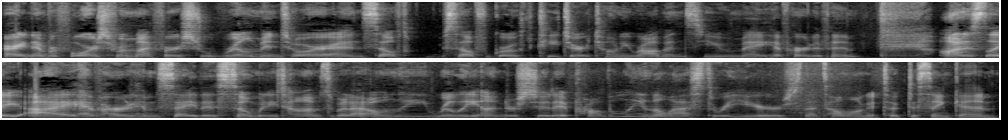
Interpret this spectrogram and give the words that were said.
All right, number four is from my first real mentor and self self growth teacher, Tony Robbins. You may have heard of him. Honestly, I have heard him say this so many times, but I only really understood it probably in the last three years. That's how long it took to sink in.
